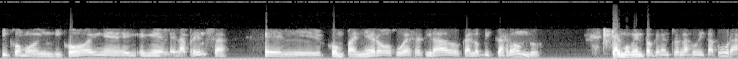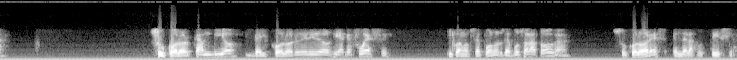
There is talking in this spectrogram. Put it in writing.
Y como indicó en, en, la prensa el compañero juez retirado Carlos Vizcarrondo, que al momento que él entró en la judicatura, su color cambió del color de la ideología que fuese y cuando se, se puso la toga, su color es el de la justicia.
